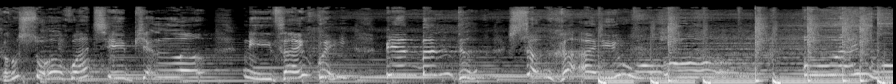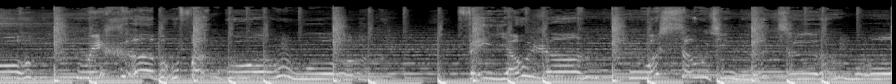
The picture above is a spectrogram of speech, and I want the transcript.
好说话欺骗了，你才会变笨的伤害我，不爱我，为何不放过我，非要让我受尽了折磨。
